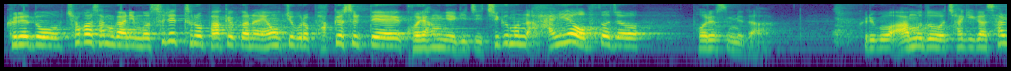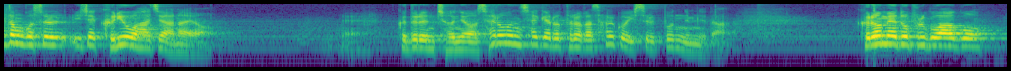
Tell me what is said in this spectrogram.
그래도 초가삼간이 뭐 스레트로 바뀌었거나 영옥집으로 바뀌었을 때 고향 얘기지 지금은 아예 없어져 버렸습니다. 그리고 아무도 자기가 살던 곳을 이제 그리워하지 않아요. 네. 그들은 전혀 새로운 세계로 들어가 살고 있을 뿐입니다. 그럼에도 불구하고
